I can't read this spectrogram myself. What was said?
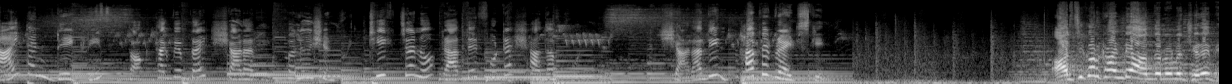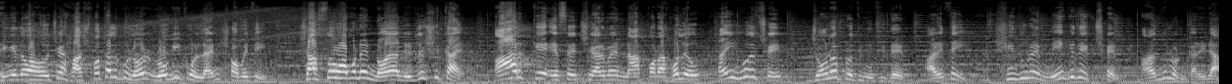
night day cream ত্বক থাকবে ব্রাইট সারাদিন পলিউশন ফ্রি ঠিক যেন রাতের ফোটা সাদা সারাদিন হ্যাপি ব্রাইট স্কিন আরজিকর কাণ্ডে আন্দোলনের জেরে ভেঙে দেওয়া হয়েছে হাসপাতালগুলোর রোগী কল্যাণ সমিতি। স্বাস্থ্য ভবনের নয়া নির্দেশিকায় আর কে এস এ চেয়ারম্যান না করা হলেও ঠাঁই হয়েছে জনপ্রতিনিধিদের। আর এতেই সিঁদুরে মেঘ দেখছেন আন্দোলনকারীরা।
